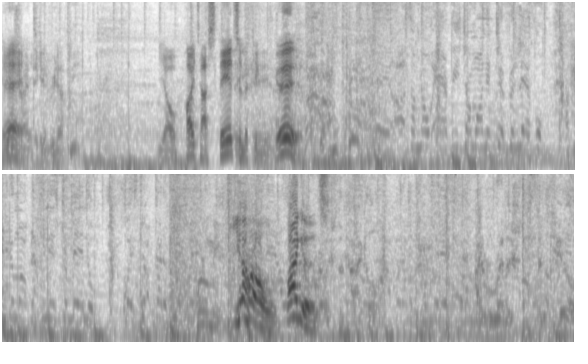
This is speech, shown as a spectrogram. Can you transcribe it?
Okay. They tried to get rid of me. Yo, Pytas Theatre looking good. Follow. Yo, bangers. the. I relish the kill.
